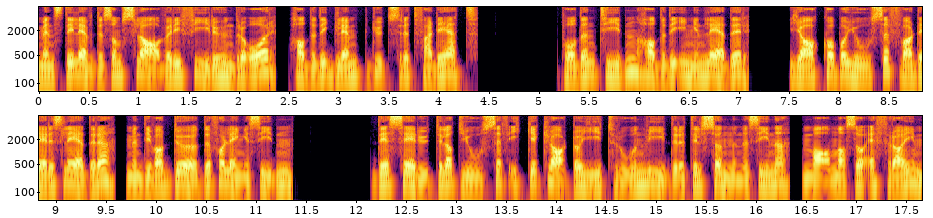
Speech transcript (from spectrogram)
mens de levde som slaver i 400 år, hadde de glemt Guds rettferdighet. På den tiden hadde de ingen leder. Jakob og Josef var deres ledere, men de var døde for lenge siden. Det ser ut til at Josef ikke klarte å gi troen videre til sønnene sine, Manas og Efraim.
